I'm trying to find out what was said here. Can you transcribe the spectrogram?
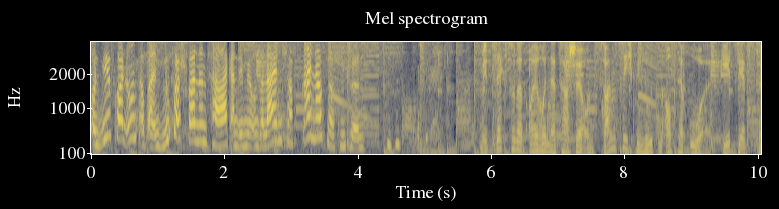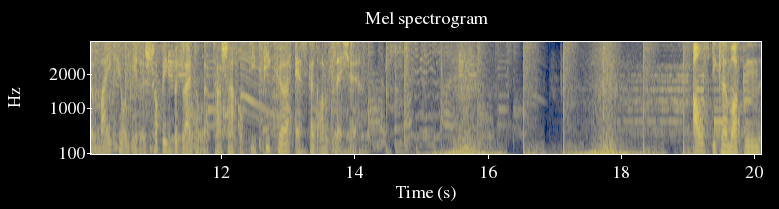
Und wir freuen uns auf einen super spannenden Tag, an dem wir unsere Leidenschaft freien Lauf lassen können. Mit 600 Euro in der Tasche und 20 Minuten auf der Uhr geht's jetzt für Maike und ihre Shoppingbegleitung Natascha auf die Piqueur Eskadron Fläche. Auf die Klamotten,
